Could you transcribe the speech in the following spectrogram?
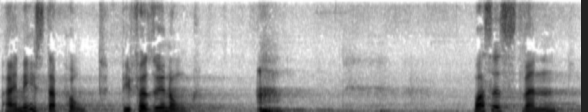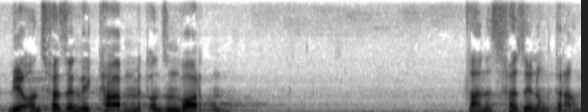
Ein nächster Punkt, die Versöhnung. Was ist, wenn wir uns versündigt haben mit unseren Worten? Dann ist Versöhnung dran.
